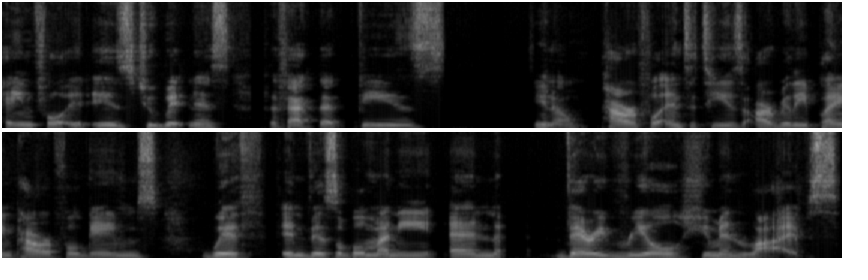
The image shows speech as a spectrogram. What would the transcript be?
painful it is to witness the fact that these you know powerful entities are really playing powerful games with invisible money and very real human lives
